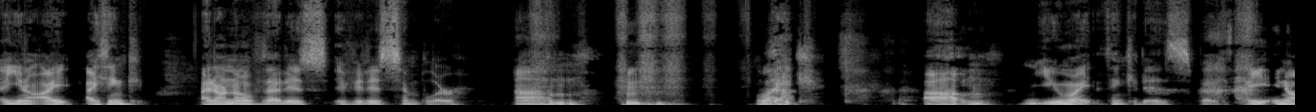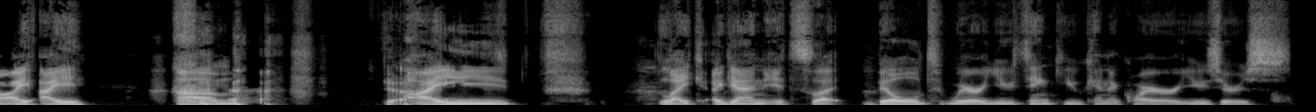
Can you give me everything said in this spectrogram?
you know, I I think I don't know if that is if it is simpler. Um, like, um, you might think it is, but I, you know, I I um, yeah, I like again, it's like build where you think you can acquire users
